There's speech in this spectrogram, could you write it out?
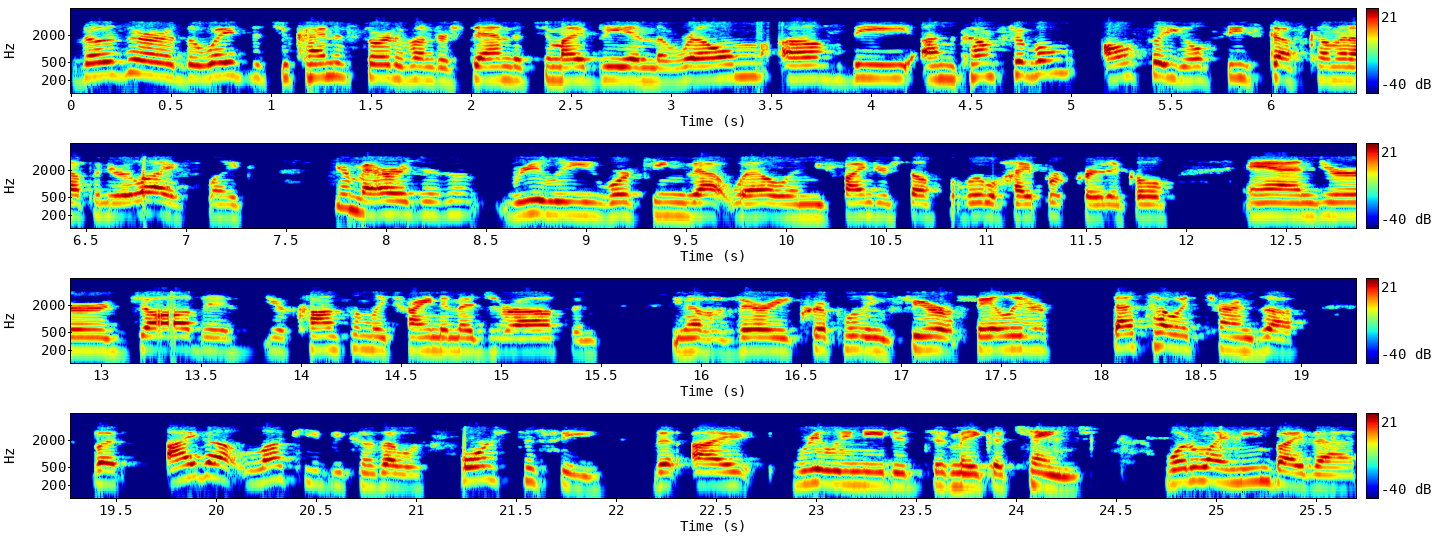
Those are the ways that you kind of sort of understand that you might be in the realm of the uncomfortable. Also, you'll see stuff coming up in your life, like your marriage isn't really working that well and you find yourself a little hypercritical and your job is you're constantly trying to measure up and you have a very crippling fear of failure. That's how it turns up. But I got lucky because I was forced to see that I really needed to make a change. What do I mean by that?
